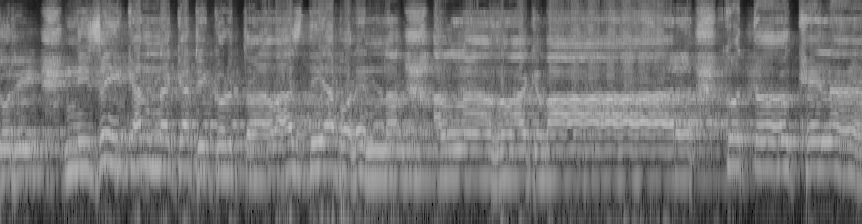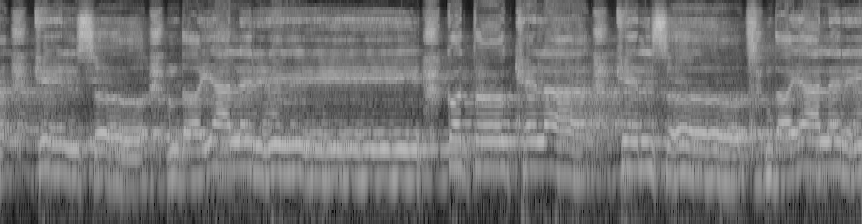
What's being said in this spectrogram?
করে নিজেই কান্নাকাটি করতো। আওয়াজ দিয়া বলেন না, আল্লাহ আকবার, কত খেলা খেলছো দয়াল রে। কত খেলা খেলছো দয়াল রে।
